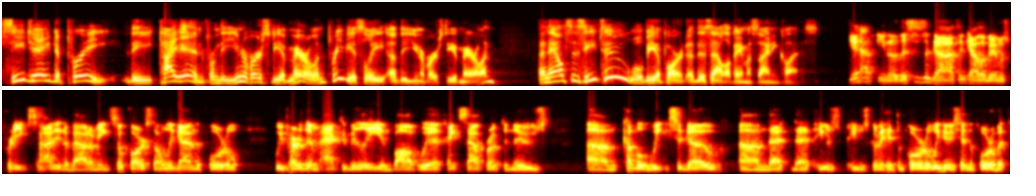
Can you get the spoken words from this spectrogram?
CJ Dippre, the tight end from the University of Maryland, previously of the University of Maryland, announces he too will be a part of this Alabama signing class. Yeah, you know, this is a guy I think Alabama's pretty excited about. I mean, so far it's the only guy in the portal we've heard them actively involved with. Hank South broke the news um, a couple of weeks ago um, that that he was he was going to hit the portal. We knew he was hitting the portal, but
